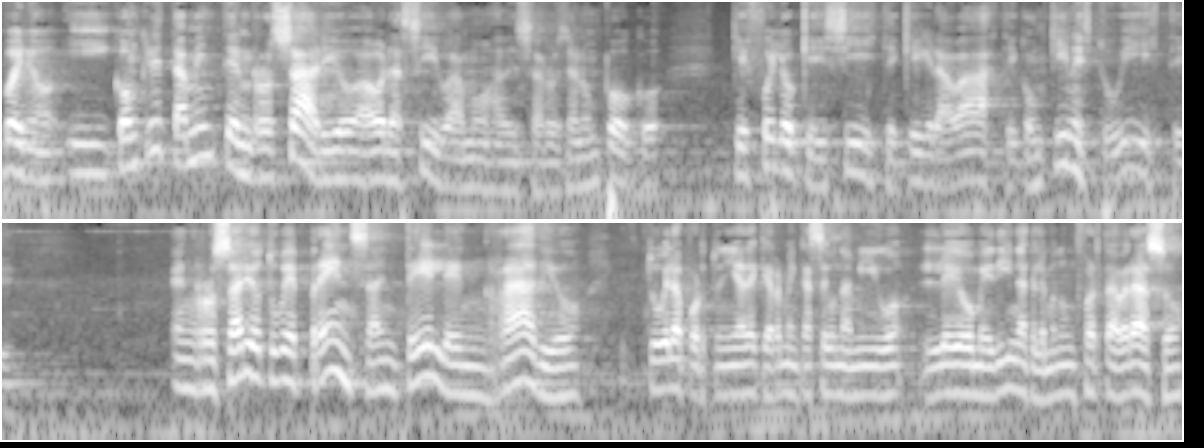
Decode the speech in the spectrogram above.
Bueno, y concretamente en Rosario, ahora sí vamos a desarrollar un poco, ¿qué fue lo que hiciste? ¿Qué grabaste? ¿Con quién estuviste? En Rosario tuve prensa, en tele, en radio. Tuve la oportunidad de quedarme en casa de un amigo, Leo Medina, que le mando un fuerte abrazo,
